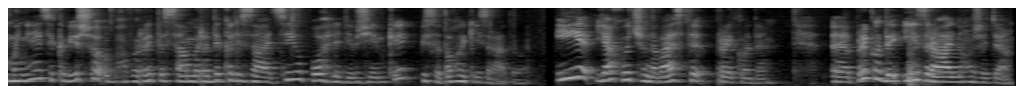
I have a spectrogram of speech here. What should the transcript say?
Мені найцікавіше обговорити саме радикалізацію поглядів жінки після того, як її зрадили. І я хочу навести приклади. Е, Приклади із реального життя.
